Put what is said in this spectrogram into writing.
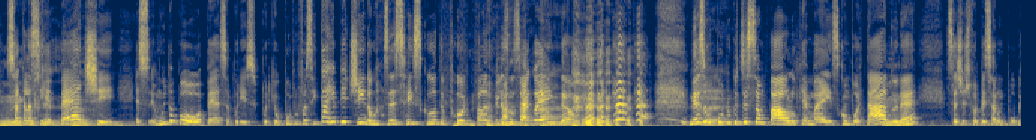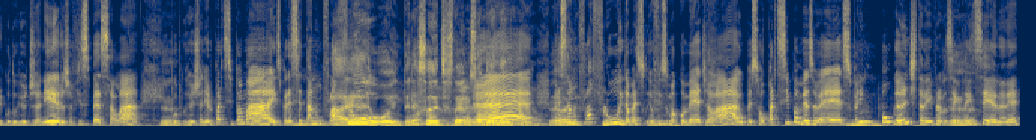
Hum, Só que ela se porque- repete. É, é muito boa a peça por isso. Porque o público fala assim, tá repetindo. Algumas vezes você escuta o público falando que eles não se aguentam. Mesmo É. o público de São Paulo, que é mais comportado, Uhum. né? Se a gente for pensar num público do Rio de Janeiro, já fiz peça lá, É. o público do Rio de Janeiro participa mais. Parece que você tá num Ah, fla-flu. é? Ô, interessante isso daí, eu não sabia É, não. parece que tá num Fla-Flu, ainda mais eu fiz uma comédia lá, o pessoal participa mesmo, é super empolgante também pra você que tá em Uhum. Né?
